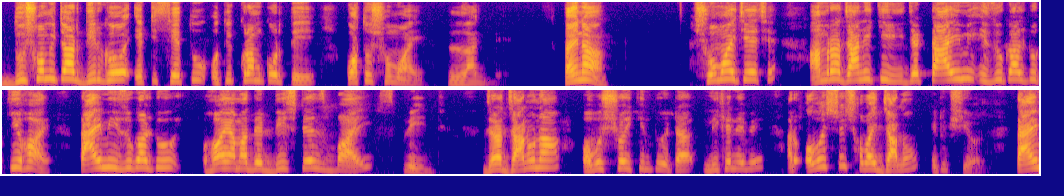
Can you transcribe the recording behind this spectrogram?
দুশো মিটার দীর্ঘ একটি সেতু অতিক্রম করতে কত সময় লাগবে? তাই না? সময় চেয়েছে। আমরা জানি কি যে টাইম ইজুকাল টু কি হয়? টাইম ইজুকাল টু হয় আমাদের ডিস্টেন্স বাই স্পিড যারা জানো না, অবশ্যই কিন্তু এটা লিখে নেবে। আর অবশ্যই সবাই জানো একটু শিওর টাইম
